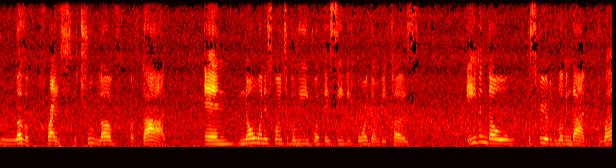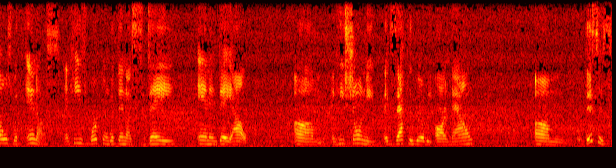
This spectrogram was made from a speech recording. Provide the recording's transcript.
love of Christ, the true love of God. And no one is going to believe what they see before them because even though the Spirit of the living God dwells within us and He's working within us day in and day out, um, and He's showing me exactly where we are now. Um, this is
